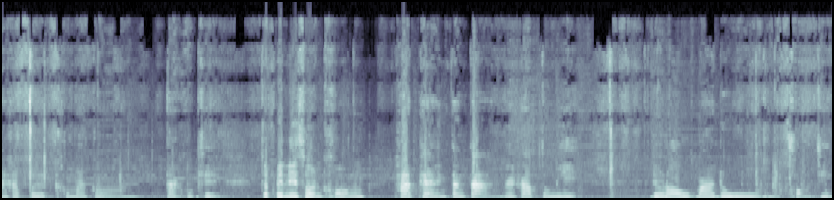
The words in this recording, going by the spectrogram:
นะครับเปิดเข้ามาก่อนอะโอเค จะเป็นในส่วนของพาร์ทแผงต่างๆนะครับ ตรงนี้เดี๋ยวเรามาดูของจริง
